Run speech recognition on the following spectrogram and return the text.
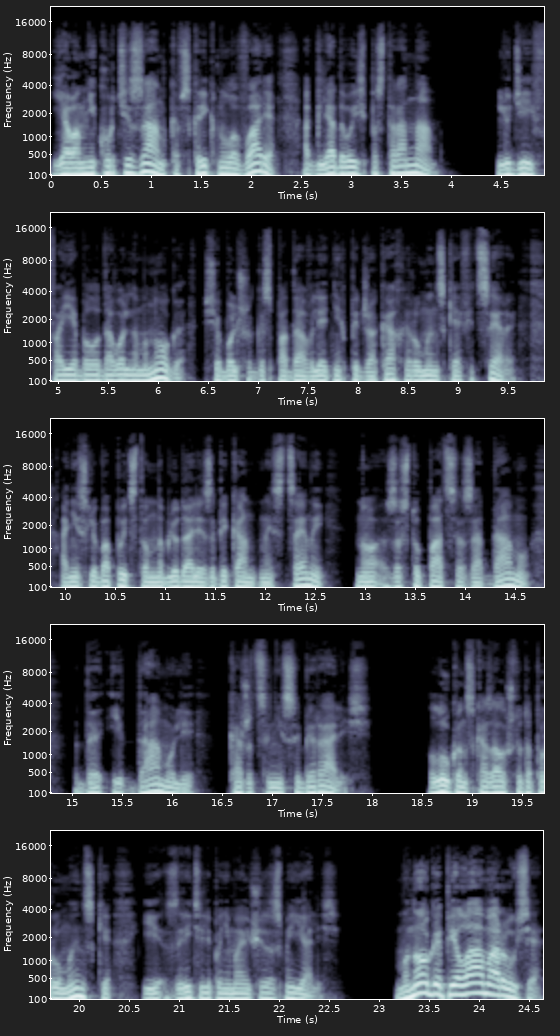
«Я вам не куртизанка!» — вскрикнула Варя, оглядываясь по сторонам. Людей в фойе было довольно много, все больше господа в летних пиджаках и румынские офицеры. Они с любопытством наблюдали за пикантной сценой, но заступаться за даму, да и даму ли, кажется, не собирались. Лукан сказал что-то по-румынски, и зрители, понимающие, засмеялись. «Много пила, Маруся?»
